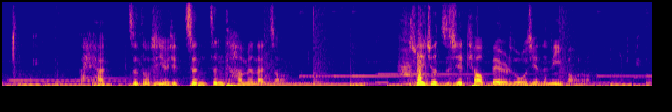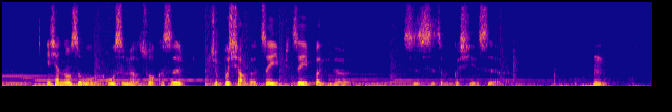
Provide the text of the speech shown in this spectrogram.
哎呀，这东西有些真真他妈难找，所以就直接跳贝尔罗杰的秘宝了。印象中是五个故事没有错，可是就不晓得这一这一本的是是怎么个形式了。嗯。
